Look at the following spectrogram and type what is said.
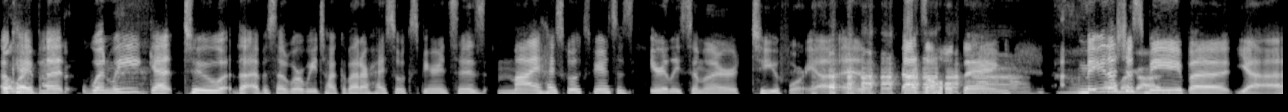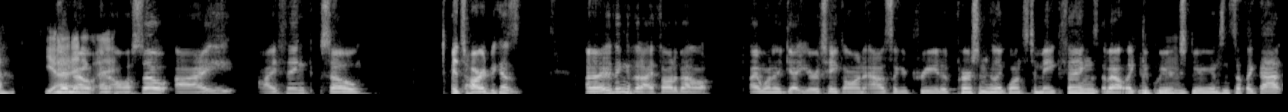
But, Okay, like, but when we get to the episode where we talk about our high school experiences, my high school experience is eerily similar to Euphoria. And that's a whole thing. maybe Oh that's my just God. me, but yeah. Yeah. yeah, no anyway. and also i i think so it's hard because another thing that i thought about i want to get your take on as like a creative person who like wants to make things about like the queer Mhm. experience and stuff like that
